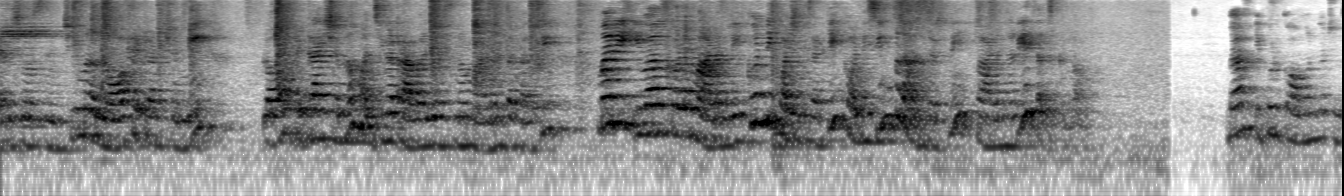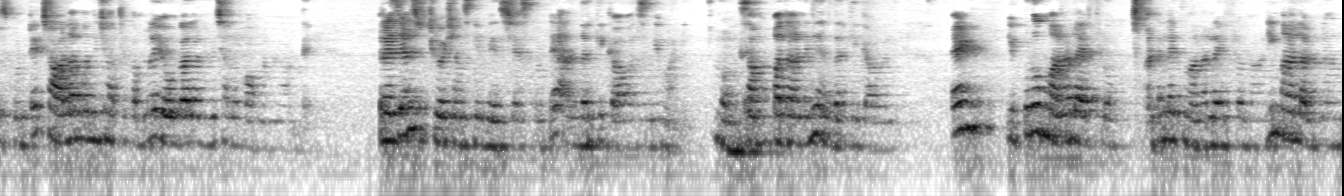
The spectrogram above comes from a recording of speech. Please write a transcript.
ఎపిసోడ్స్ నుంచి మన లా ఆఫ్ అట్రాక్షన్ని. లా ఆఫ్ అట్రాక్షన్లో మంచిగా ట్రావెల్ చేస్తున్నాం మనంతా కలిసి. మరి ఇవాళ కూడా మేడంని కొన్ని క్వశ్చన్స్ అడిగి కొన్ని సింపుల్ ఆన్సర్స్ని మేడం అడిగి తెలుసుకుందాం. మ్యామ్ ఇప్పుడు కామన్గా చూసుకుంటే చాలా మంది జాతకంలో యోగాలు అనేవి చాలా కామన్గా ఉంటాయి. ప్రజెంట్ సిచ్యువేషన్స్ని బేస్ చేసుకుంటే అందరికీ కావాల్సింది మనీ సంపద అనేది అందరికీ కావాలి. అండ్ ఇప్పుడు మన లైఫ్లో అంటే లైక్ మన లైఫ్లో కానీ మన లగ్నం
